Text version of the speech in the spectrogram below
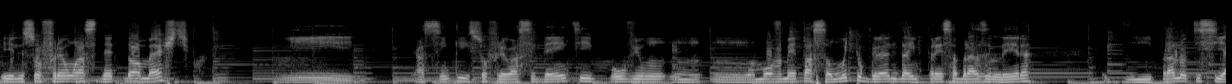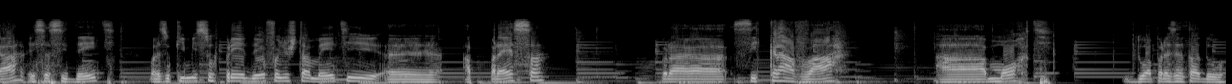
e ele sofreu um acidente doméstico. E assim que sofreu o acidente, houve um, um, uma movimentação muito grande da imprensa brasileira para noticiar esse acidente mas o que me surpreendeu foi justamente é, a pressa para se cravar a morte do apresentador.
